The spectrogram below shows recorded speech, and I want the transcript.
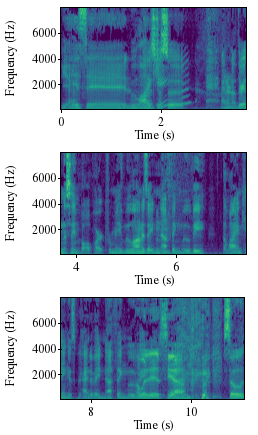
yeah is it Mulan Lion is just a. I don't know. They're in the same ballpark for me. Mulan is a Mm-hmm. nothing movie. The Lion King is kind of a nothing movie. oh it is yeah Um, so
